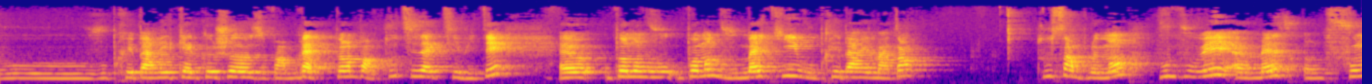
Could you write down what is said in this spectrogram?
vous, vous préparez quelque chose, enfin bref, peu importe, toutes ces activités, pendant, vous, pendant que vous maquillez, vous préparez le matin, tout simplement, vous pouvez mettre en fond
